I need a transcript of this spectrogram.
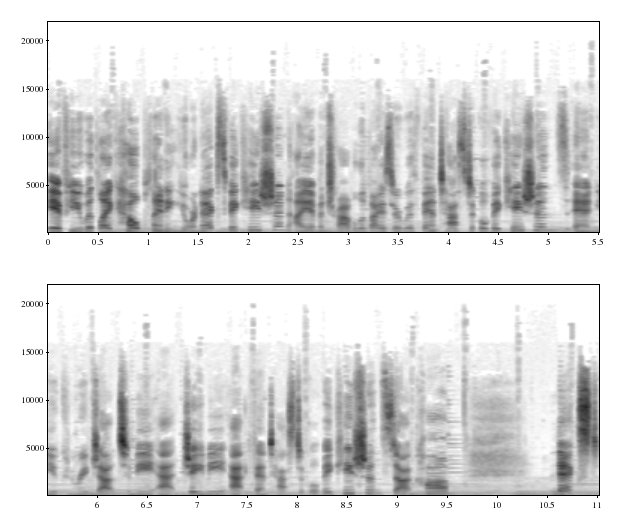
If you would like help planning your next vacation, I am a travel advisor with Fantastical Vacations, and you can reach out to me at jaime at fantasticalvacations.com. Next,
